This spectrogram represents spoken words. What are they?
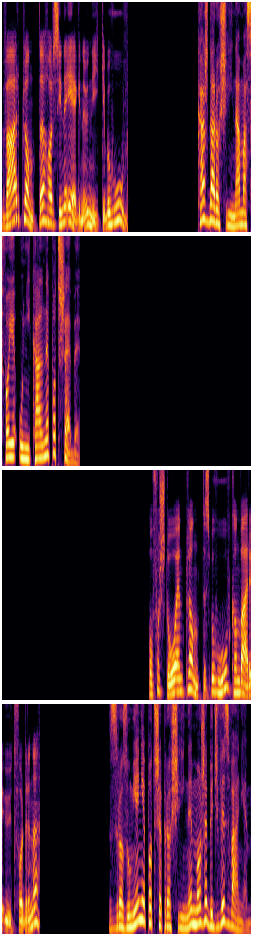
Hver plante har sine egne unike behov. Każda roślina ma swoje unikalne potrzeby. Å forstå en plantes behov kan være utfordrende. Zrozumienie potrzeb rośliny może być wyzwaniem.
